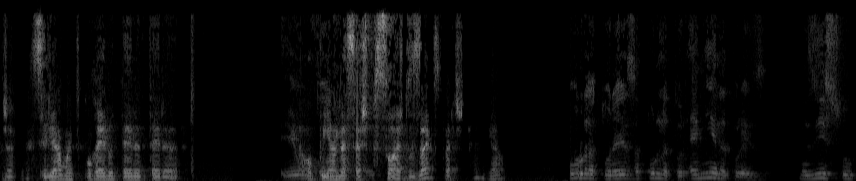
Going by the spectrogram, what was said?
já seria muito porreiro ter, ter eu a opinião vejo- dessas pessoas, dos experts. né? Yeah. por natureza, por natureza, é minha natureza. Mas isso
